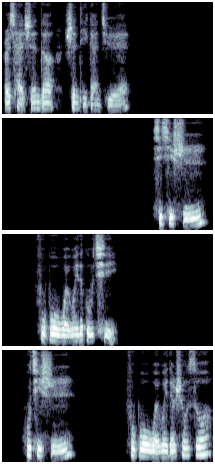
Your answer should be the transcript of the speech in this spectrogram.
而产生的身体感觉。吸气时，腹部微微的鼓起；呼气时，腹部微微的收缩，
